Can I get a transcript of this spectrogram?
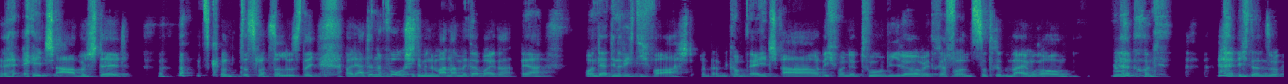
äh, HR bestellt. jetzt kommt das war so lustig, weil der hatte eine Vorgeschichte mit einem anderen Mitarbeiter, ja. Und der hat ihn richtig verarscht. Und dann kommt HR und ich von der Tour wieder. Wir treffen uns zu dritt in einem Raum. Und ich dann so,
